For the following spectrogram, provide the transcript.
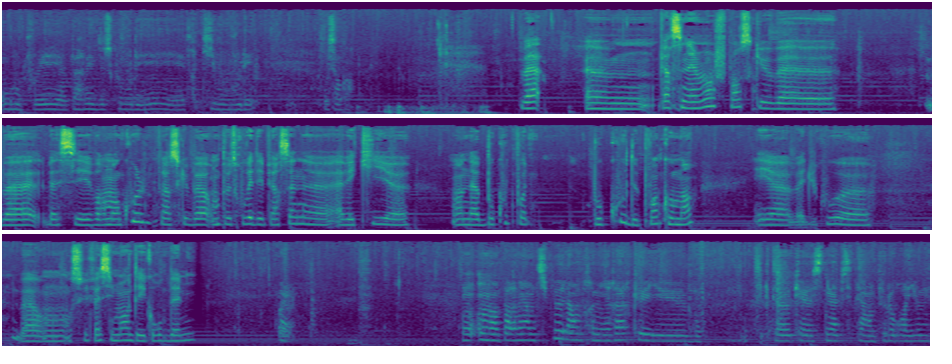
où vous pouvez parler de ce que vous voulez et être qui vous voulez aussi encore Bah, euh, personnellement, je pense que bah, bah, bah, c'est vraiment cool parce que bah, on peut trouver des personnes avec qui euh, on a beaucoup, beaucoup de points communs et euh, bah, du coup, euh, bah, on se fait facilement des groupes d'amis. On, on en parlait un petit peu là en première heure que euh, bon, TikTok, Snap, c'était un peu le royaume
